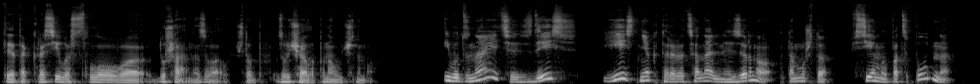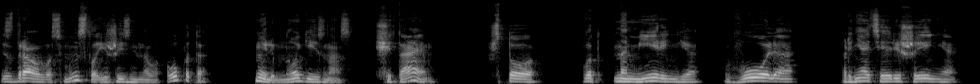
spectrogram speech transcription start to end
Это я так красиво слово «душа» назвал, чтобы звучало по-научному. И вот знаете, здесь есть некоторое рациональное зерно, потому что все мы подспудно из здравого смысла и жизненного опыта, ну или многие из нас, считаем, что вот намерение, воля, принятие решения,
